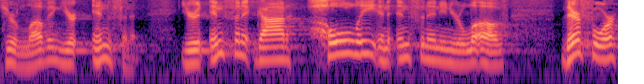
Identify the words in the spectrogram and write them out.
You're loving, you're infinite. You're an infinite God, holy and infinite in your love. Therefore,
